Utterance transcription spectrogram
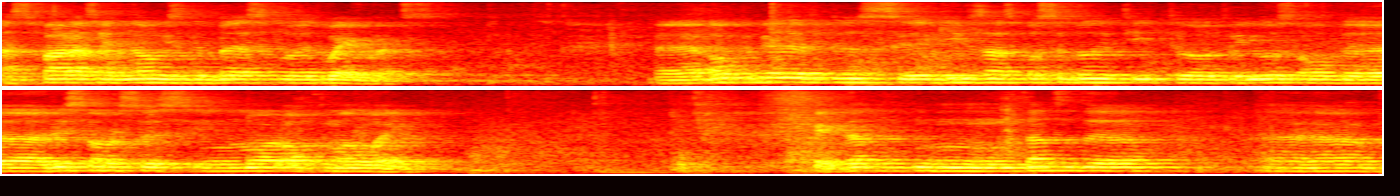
as far as I know, is the best with wavelets. Uh, altogether, this uh, gives us possibility to, to use all the resources in more optimal way. Okay, that, mm, that's the uh,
